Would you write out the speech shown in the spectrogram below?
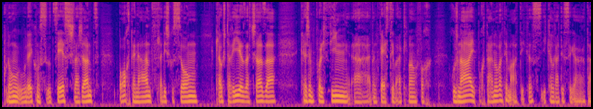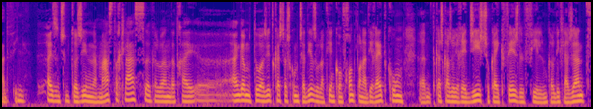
pudon ude con succes, schlagant, porta in hand, la discussione, clausteria, sa cosa, che già un po' il fin uh, d'un festival, che va einfach rujnai, porta nuova tematiche, i che rati se garata de Eisenschim tožin na masterclass, kal an dat trai engem to agit kastaš kom čadir, zula kien konfront pa na direkt kun, kaška zo regiš, čo kaj kvežl film, kal dik la žant,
